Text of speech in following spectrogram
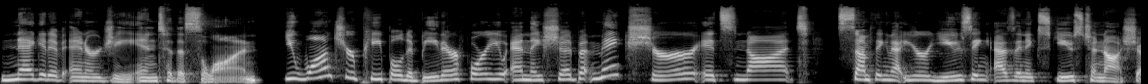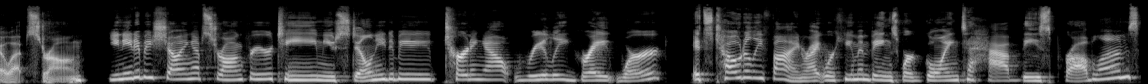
negative energy into the salon. You want your people to be there for you and they should, but make sure it's not something that you're using as an excuse to not show up strong. You need to be showing up strong for your team. You still need to be turning out really great work. It's totally fine, right? We're human beings. We're going to have these problems,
